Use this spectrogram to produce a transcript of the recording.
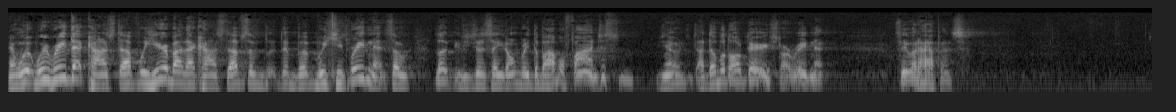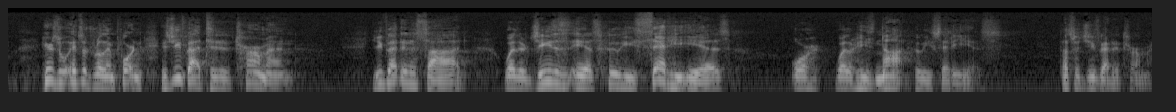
And we, we, read that kind of stuff. We hear about that kind of stuff, so, but we keep reading it. So, look, if you just say you don't read the Bible, fine. Just, you know, I double dog dare you, start reading it. See what happens. Here's, what, what's really important, is you've got to determine, you've got to decide whether Jesus is who he said he is or whether he's not who he said he is. That's what you've got to determine.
